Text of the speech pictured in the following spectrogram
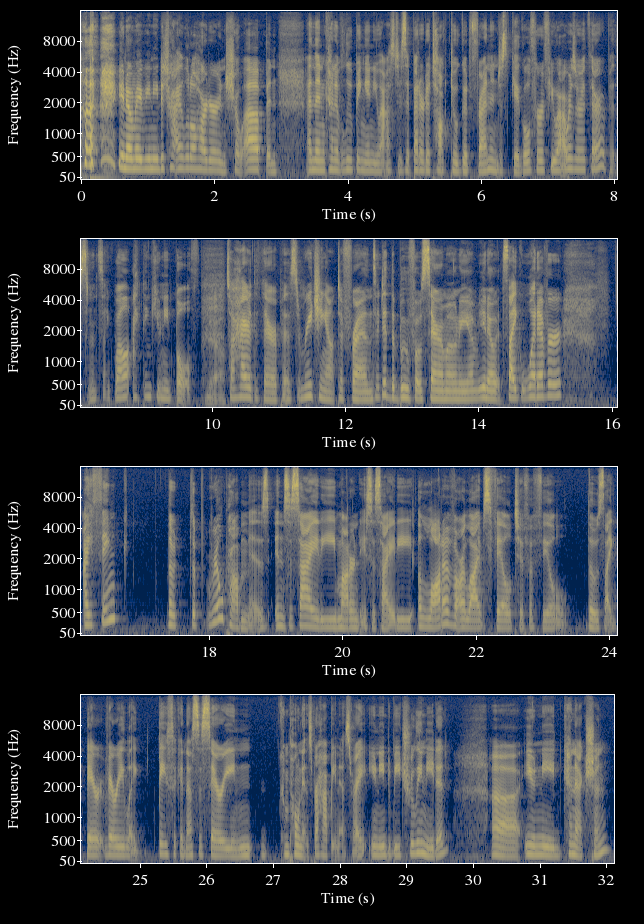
you know, maybe you need to try a little harder and show up. And, and then kind of looping in, you asked, is it better to talk to a good friend and just giggle for a few hours or a therapist? And it's like, well, I think you need both. Yeah. So I hired the therapist. I'm reaching out to friends. I did the bufo ceremony. Um, you know, it's like whatever. I think the the real problem is in society, modern day society, a lot of our lives fail to fulfill those like bare, very like basic and necessary n- components for happiness. Right? You need to be truly needed. Uh, you need connection.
